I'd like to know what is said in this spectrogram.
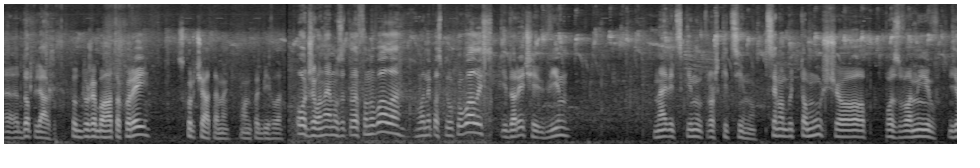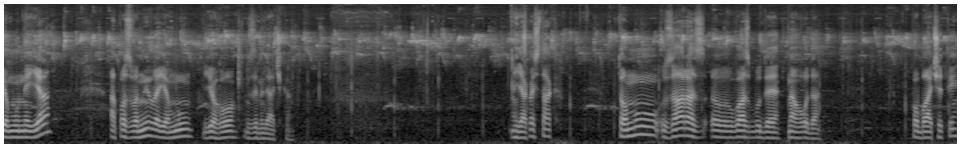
е, до пляжу. Тут дуже багато курей з курчатами. Вон побігла. Отже, вона йому зателефонувала, вони поспілкувались, і, до речі, він навіть скинув трошки ціну. Це, мабуть, тому, що позвонив йому не я, а позвонила йому його землячка. Якось так. Тому зараз е, у вас буде нагода побачити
